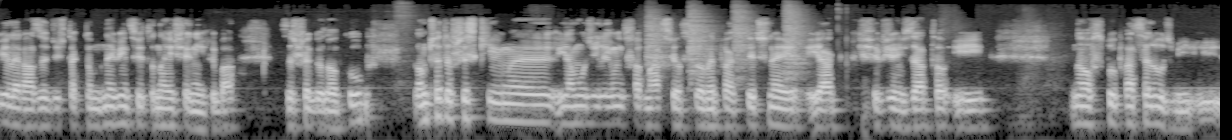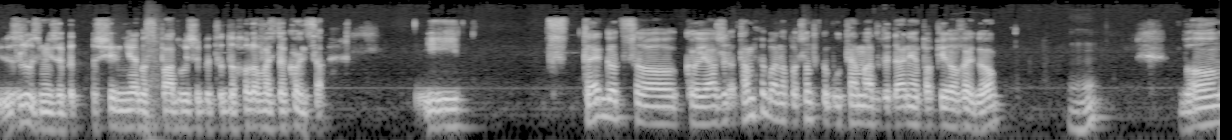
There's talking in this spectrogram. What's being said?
wiele razy, gdzieś tak to najwięcej to na jesieni chyba zeszłego roku. On przede wszystkim, e, ja mu udzieliłem informacji od strony praktycznej, jak się wziąć za to i no, współpracę ludźmi, z ludźmi, żeby to się nie rozpadło i żeby to doholować do końca. I z tego, co kojarzę, tam chyba na początku był temat wydania papierowego, mhm. bo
